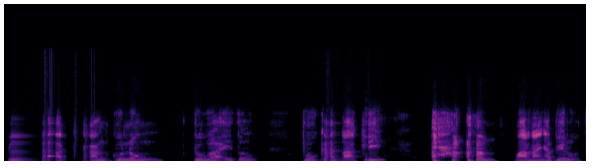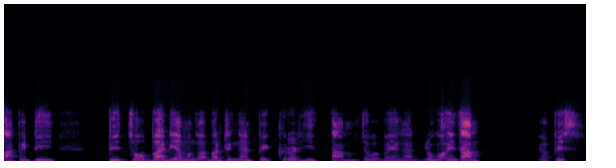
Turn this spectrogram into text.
belakang gunung dua itu bukan lagi warnanya biru, tapi di dicoba dia menggambar dengan background hitam. Coba bayangkan, lu kok hitam? Habis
